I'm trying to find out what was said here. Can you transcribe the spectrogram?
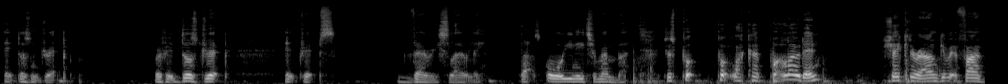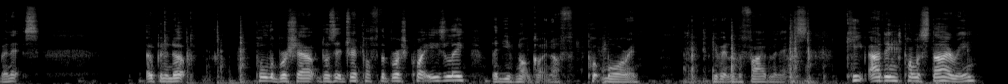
it doesn't drip. Or if it does drip, it drips very slowly. That's all you need to remember. Just put put like a put a load in, shake it around, give it five minutes, open it up, pull the brush out. Does it drip off the brush quite easily? Then you've not got enough. Put more in. Give it another five minutes. Keep adding polystyrene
